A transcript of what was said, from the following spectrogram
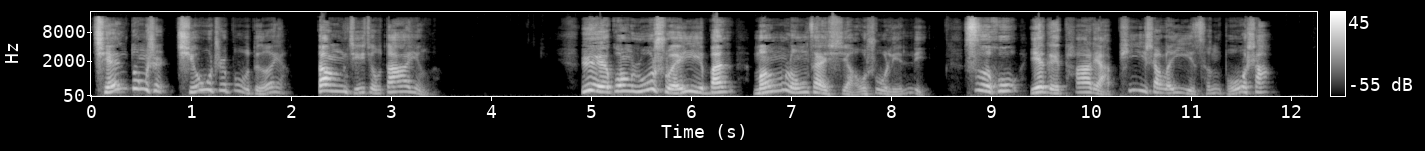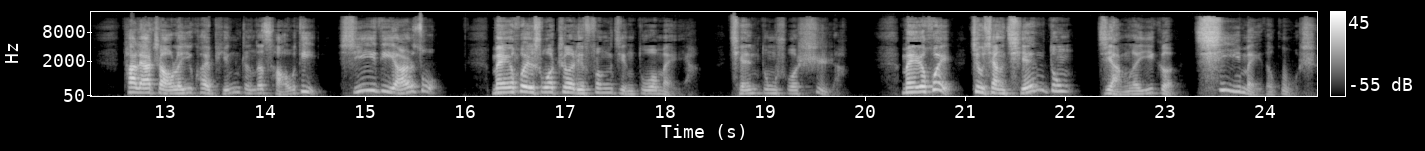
钱东是求之不得呀，当即就答应了。月光如水一般朦胧在小树林里，似乎也给他俩披上了一层薄纱。他俩找了一块平整的草地，席地而坐。美惠说：“这里风景多美呀！”钱东说：“是啊。”美惠就向钱东讲了一个凄美的故事。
